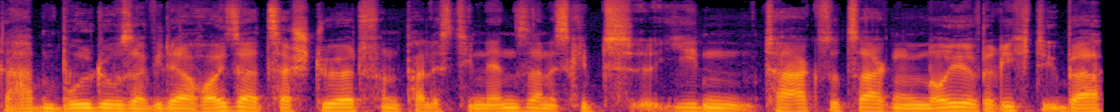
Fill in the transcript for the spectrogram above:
Da haben Bulldozer wieder Häuser zerstört von Palästinensern. Es gibt äh, jeden Tag sozusagen neue Berichte über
